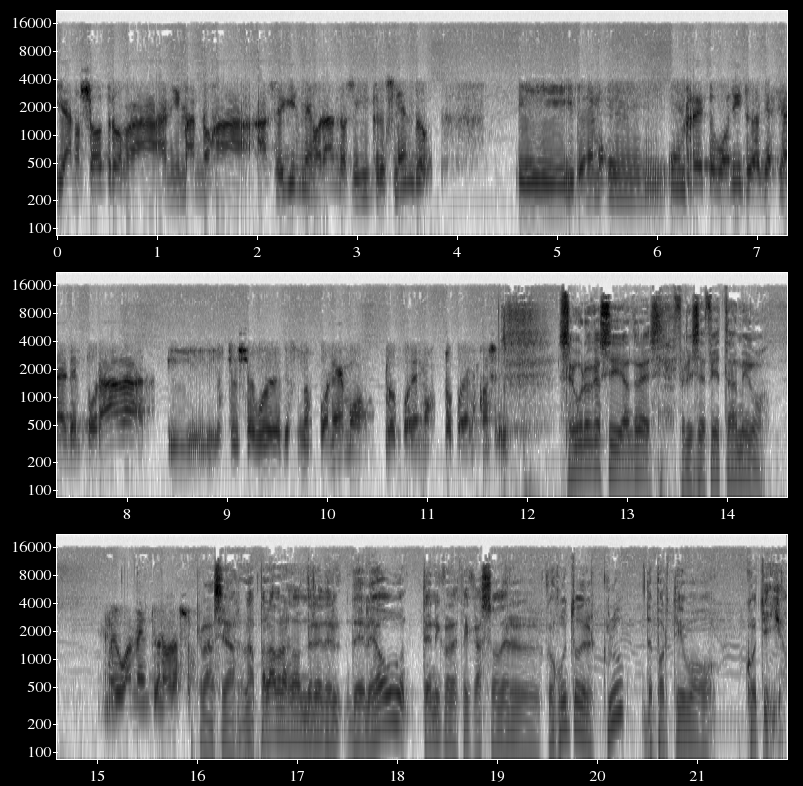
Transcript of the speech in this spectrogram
y a nosotros a animarnos a, seguir mejorando, a seguir creciendo y tenemos un, reto bonito de aquí a final de temporada y estoy seguro de que si nos ponemos lo podemos lo podemos conseguir. Seguro que sí, Andrés. Felices fiestas, amigo. Igualmente, un abrazo. Gracias. Las palabras de Andrés de, de León, técnico en este caso del conjunto del Club Deportivo Cotillo.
